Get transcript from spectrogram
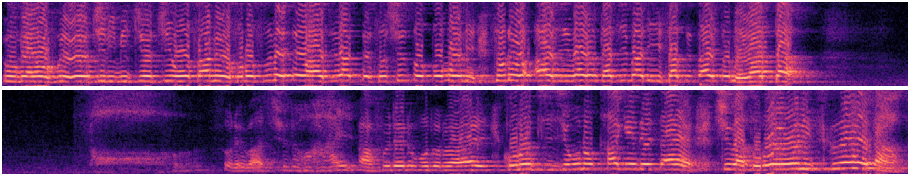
梅を笛を地に道を地を治めをその全てを味わってそ主と共にそれを味わう立場にいさせたいと願ったそれは主の愛溢れるほどの愛この地上の影でさえ主はそのように作られた。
